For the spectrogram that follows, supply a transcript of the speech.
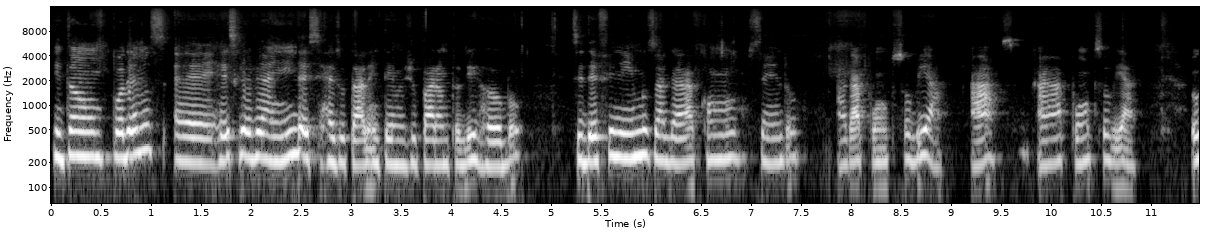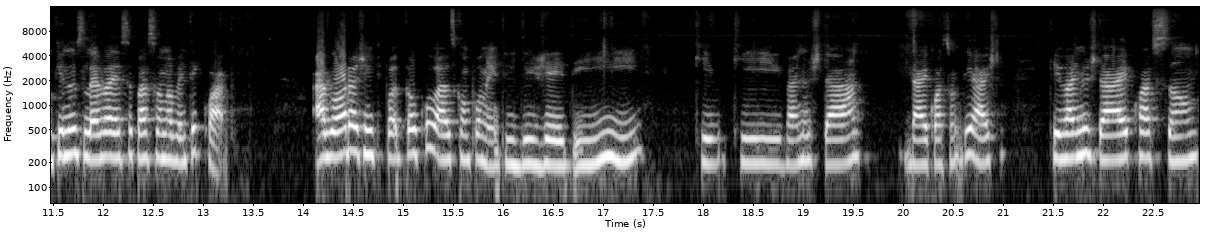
Então, podemos é, reescrever ainda esse resultado em termos do parâmetro de Hubble, se definirmos H como sendo H ponto sobre A, A, A ponto sobre A, o que nos leva a essa equação 94. Agora, a gente pode calcular os componentes de G de I, que, que vai nos dar, da equação de Einstein, que vai nos dar a equação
